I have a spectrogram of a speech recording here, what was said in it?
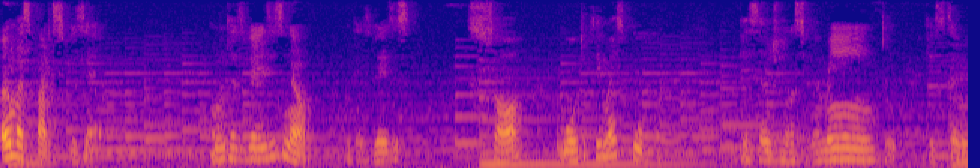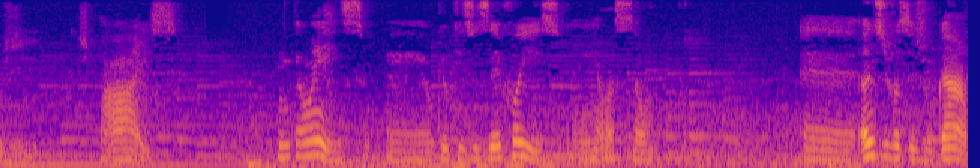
Ambas partes fizeram. Muitas vezes não. Muitas vezes só o outro tem mais culpa. Questão de relacionamento, questão de, de paz. Então é isso. É, o que eu quis dizer foi isso, né, em relação. É, antes de você julgar,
